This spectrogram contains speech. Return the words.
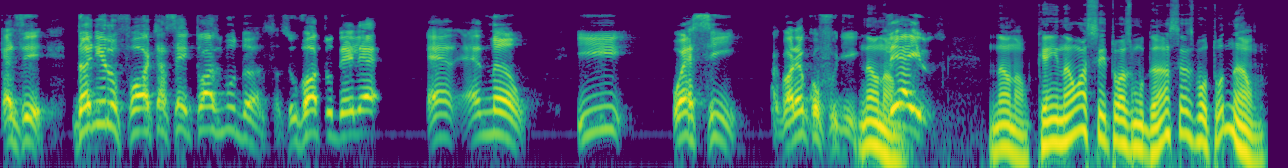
Quer dizer, Danilo Forte aceitou as mudanças. O voto dele é, é, é não. E ou é sim. Agora eu confundi. Não, não. Lê aí, Lúcio. Não, não. Quem não aceitou as mudanças votou não.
